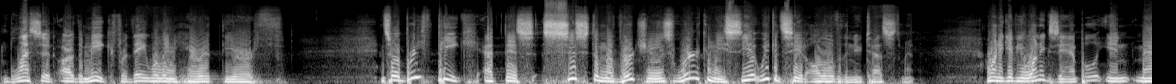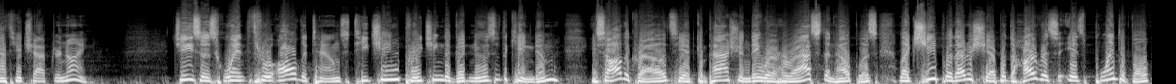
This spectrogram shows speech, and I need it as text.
Blessed are the meek, for they will inherit the earth. And so, a brief peek at this system of virtues, where can we see it? We can see it all over the New Testament. I want to give you one example in Matthew chapter 9. Jesus went through all the towns teaching, preaching the good news of the kingdom. He saw the crowds. He had compassion. They were harassed and helpless, like sheep without a shepherd. The harvest is plentiful,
